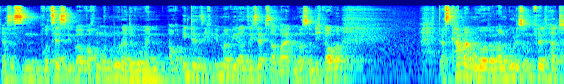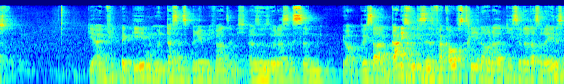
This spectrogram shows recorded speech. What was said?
Das ist ein Prozess über Wochen und Monate, wo man auch intensiv immer wieder an sich selbst arbeiten muss. Und ich glaube, das kann man nur, wenn man ein gutes Umfeld hat, die einem Feedback geben und das inspiriert mich wahnsinnig. Also so, das ist, ähm, ja, würde ich sagen, gar nicht so diese Verkaufstrainer oder dies oder das oder jenes.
